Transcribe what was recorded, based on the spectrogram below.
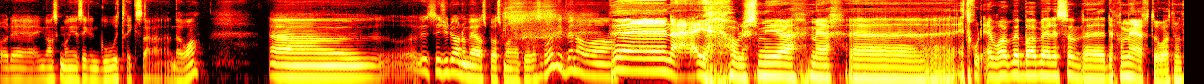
og det er ganske mange sikkert gode triks der òg. Hvis ikke du har noe mer spørsmål, Tore, så tror jeg vi begynner å uh, nei, jeg har vel ikke så mye mer. Uh, jeg tror jeg var, bare ble litt sånn deprimert over at hun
